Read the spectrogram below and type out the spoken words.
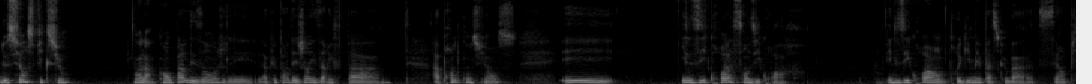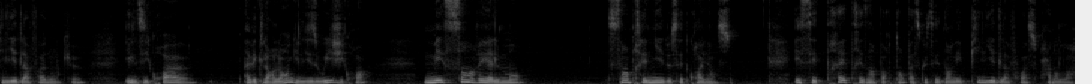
De science-fiction Voilà, quand on parle des anges, les, la plupart des gens, ils n'arrivent pas à, prendre conscience et ils y croient sans y croire. Ils y croient entre guillemets parce que bah, c'est un pilier de la foi, donc euh, ils y croient euh, avec leur langue, ils disent oui, j'y crois, mais sans réellement s'imprégner de cette croyance. Et c'est très très important parce que c'est dans les piliers de la foi, subhanallah.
